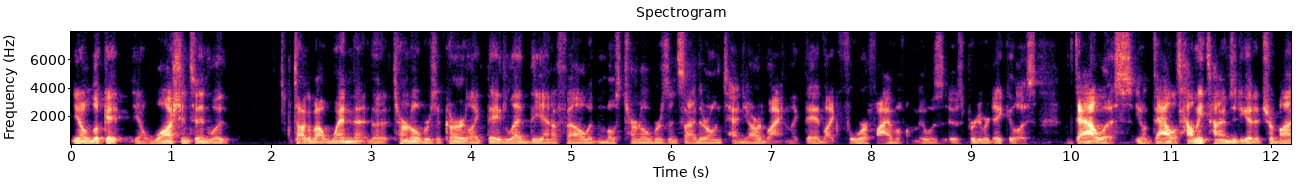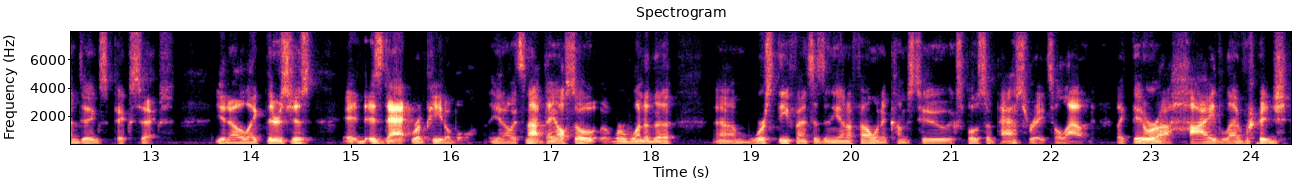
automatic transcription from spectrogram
You know, look at you know Washington with talk about when the, the, turnovers occurred. Like they led the NFL with the most turnovers inside their own 10 yard line. Like they had like four or five of them. It was, it was pretty ridiculous. Dallas, you know, Dallas, how many times did you get a Trevon Diggs pick six? You know, like there's just, is that repeatable? You know, it's not. They also were one of the um, worst defenses in the NFL when it comes to explosive pass rates allowed. Like they were a high leverage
